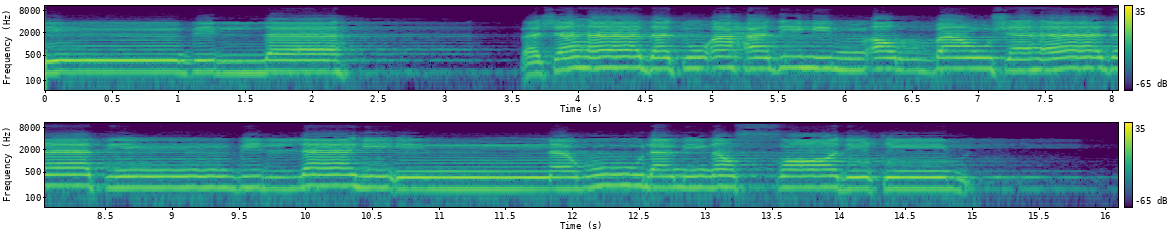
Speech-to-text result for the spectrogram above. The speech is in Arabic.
بِاللَّهِ. فَشَهَادَةُ أَحَدِهِمْ أَرْبَعُ شَهَادَاتٍ بِاللَّهِ إِنَّهُ لَمِنَ الصَّادِقِينَ.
